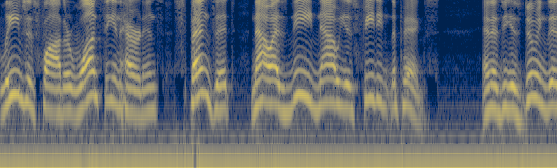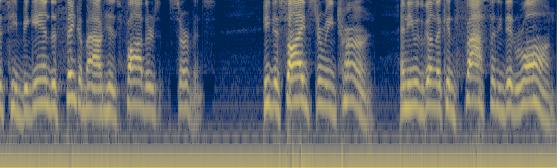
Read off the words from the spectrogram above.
leaves his father, wants the inheritance, spends it, now has need, now he is feeding the pigs. And as he is doing this, he began to think about his father's servants. He decides to return, and he was going to confess that he did wrong,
